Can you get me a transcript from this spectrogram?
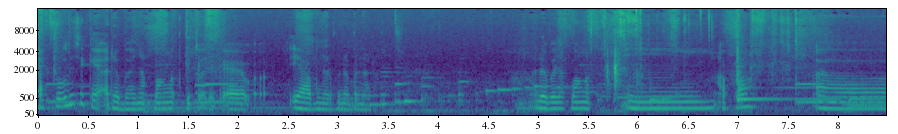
Actually sih kayak ada banyak banget gitu ada kayak ya benar benar benar ada banyak banget hmm, apa uh,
